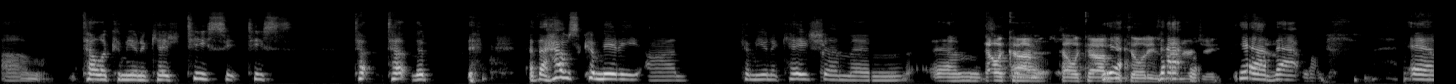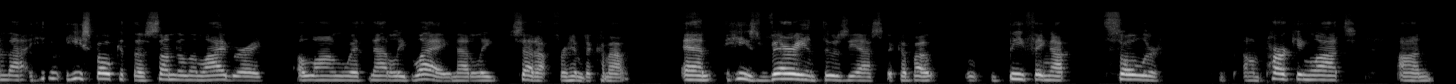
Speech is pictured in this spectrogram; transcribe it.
um, telecommunication, TC, TC, te, te, the the House Committee on Communication and and telecom, uh, telecom, yeah, utilities, and energy. One. Yeah, that one. and uh, he he spoke at the Sunderland Library along with Natalie Blais. Natalie set up for him to come out, and he's very enthusiastic about beefing up solar um, parking lots on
